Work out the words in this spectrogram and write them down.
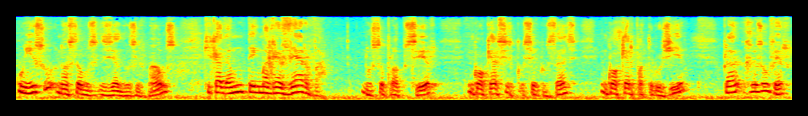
Com isso, nós estamos dizendo aos irmãos que cada um tem uma reserva no seu próprio ser, em qualquer circunstância, em qualquer patologia, para resolver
